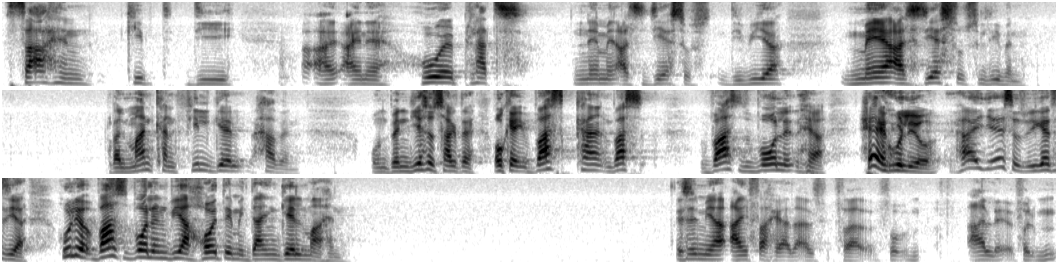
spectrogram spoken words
Sachen gibt, die einen hohen Platz nehmen als Jesus, die wir mehr als Jesus lieben. Weil man kann viel Geld haben. Und wenn Jesus sagte, okay, was, kann, was, was wollen, ja, Hey Julio, hi Jesus, wie geht's dir? Julio, was wollen wir heute mit deinem Geld machen? Es ist mir einfacher als für, alle, für um,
